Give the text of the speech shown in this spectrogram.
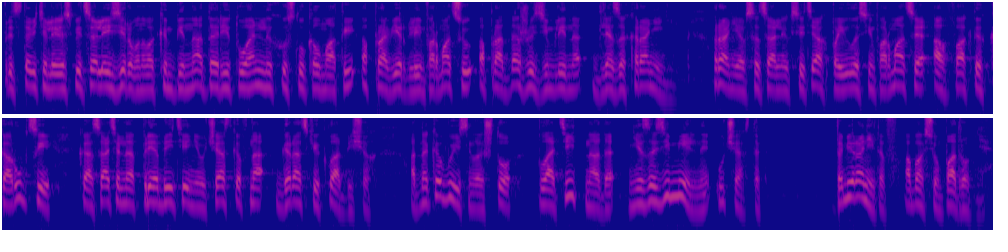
Представители специализированного комбината ритуальных услуг Алматы опровергли информацию о продаже земли для захоронений. Ранее в социальных сетях появилась информация о фактах коррупции касательно приобретения участков на городских кладбищах. Однако выяснилось, что платить надо не за земельный участок. Дамир Анитов обо всем подробнее.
